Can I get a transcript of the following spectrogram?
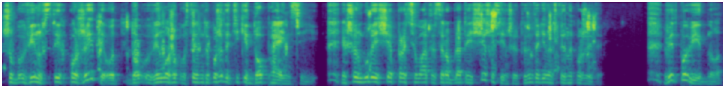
щоб він встиг пожити, от до він може встигнути пожити тільки до пенсії. Якщо він буде ще працювати, заробляти ще щось інше, то він тоді не встигне пожити. Відповідно,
